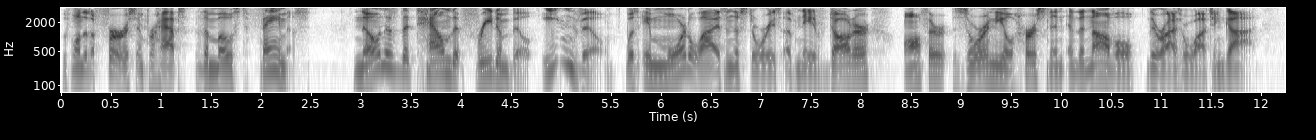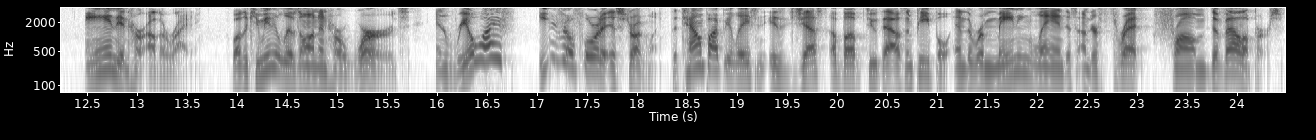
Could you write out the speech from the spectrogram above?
was one of the first and perhaps the most famous. Known as the town that freedom built, Eatonville was immortalized in the stories of native daughter, author Zora Neale Hurston in the novel Their Eyes Were Watching God, and in her other writing. While the community lives on in her words, in real life, Eatonville, Florida is struggling. The town population is just above 2,000 people, and the remaining land is under threat from developers.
